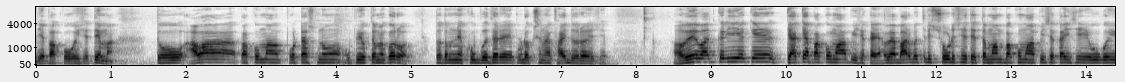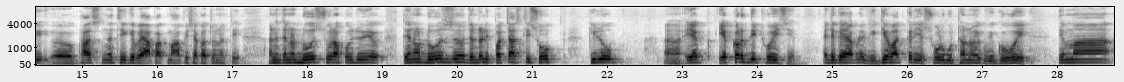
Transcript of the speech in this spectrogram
જે પાકો હોય છે તેમાં. તો આવા પાકોમાં પોટાશનો ઉપયોગ તમે કરો, તો તમને ખૂબ વધારે પ્રોડક્શનમાં ફાયદો રહે છે. હવે વાત કરીએ કે કયા કયા પાકોમાં આપી શકાય? હવે બાર બત્રીસ છોડ છે તે તમામ પાકોમાં આપી શકાય છે એવું કોઈ ખાસ નથી કે ભાઈ આ પાકમાં આપી શકાતો નથી. અને તેનો ડોઝ શું રાખવો જોઈએ? તેનો ડોઝ જનરલી પચાસથી સો કિલો એક એકર દીઠ હોય છે. એટલે કે આપણે વીઘે વાત કરીએ, સોળ ગુઠ્ઠાનો એક વીઘો હોય, તેમાં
